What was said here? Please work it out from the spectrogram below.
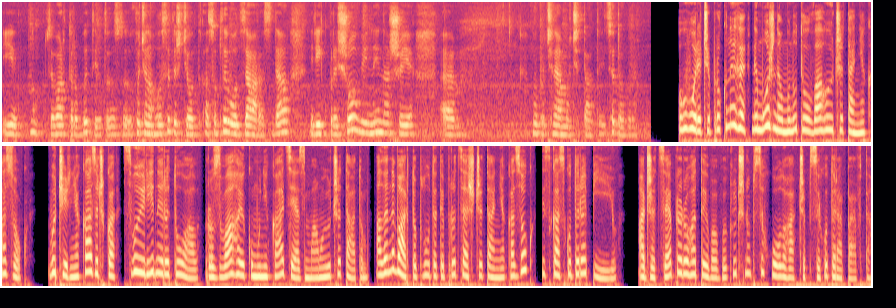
і ну, це варто робити. От, хочу наголосити, що от, особливо от зараз, да, рік прийшов війни нашої, е, ми починаємо читати, і це добре. Говорячи про книги, не можна оминути увагою читання казок. Вечірня казочка своєрідний ритуал, розвага і комунікація з мамою чи татом. Але не варто плутати процес читання казок із казкотерапією, адже це прерогатива виключно психолога чи психотерапевта.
